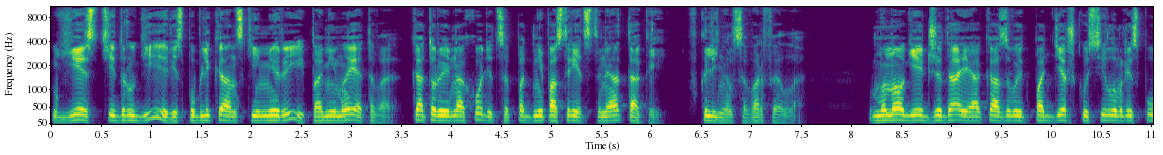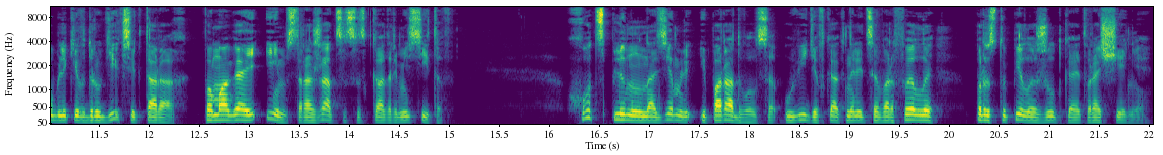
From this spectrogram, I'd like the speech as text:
Есть и другие республиканские миры, помимо этого, которые находятся под непосредственной атакой, вклинился Варфелла. Многие джедаи оказывают поддержку силам республики в других секторах, помогая им сражаться с эскадрами ситов. Ход сплюнул на землю и порадовался, увидев, как на лице Варфеллы проступило жуткое отвращение.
